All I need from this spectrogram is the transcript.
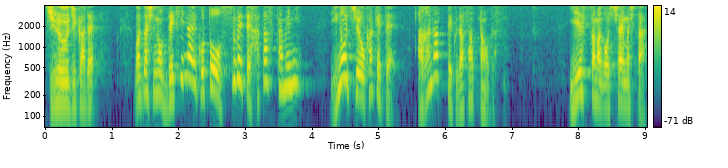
十字架で私のできないことを全て果たすために命を懸けてあがなってくださったのです。イエス様がおっしゃいました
